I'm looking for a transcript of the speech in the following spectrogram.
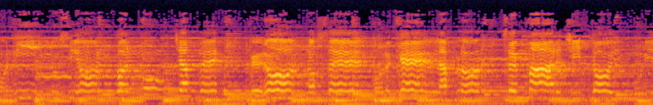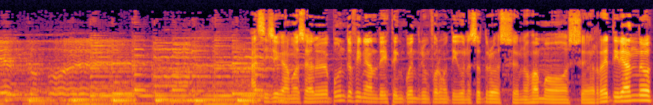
con ilusión, con pero no sé por qué la flor se marchitó y muriendo fue. Así llegamos al punto final de este encuentro informativo. Nosotros eh, nos vamos eh, retirando.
